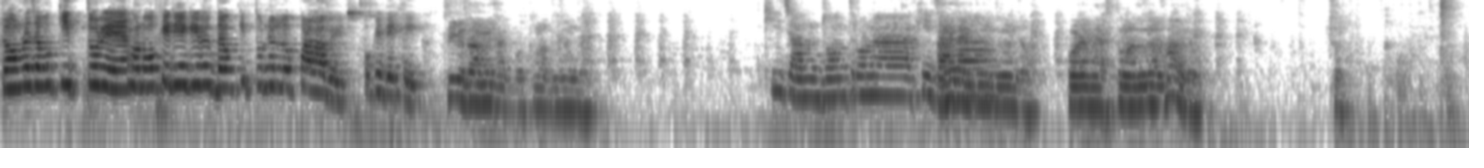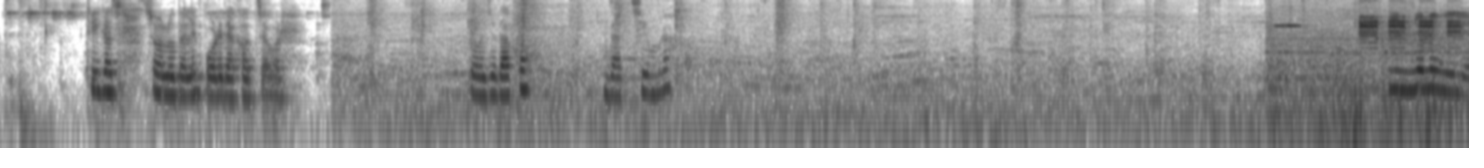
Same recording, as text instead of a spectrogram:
তো আমরা যাব কীর্তনে। এখন ওকে নিয়ে গেলে দেখ কীর্তনের লোক পালাবে ওকে দেখে। ঠিক আছে আমি থাকব তোমরা দুজন যাও। কি জান যন্ত্রণা কি আমি তোমরা দুজন যাও। পরে আসতে তোমরা দুজন আসবে আমি যাব। ঠিক আছে, চলো তাহলে পরে দেখা হচ্ছে আবার। তো ওই যে দেখো, যাচ্ছি আমরা। তিনজনে মিলে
